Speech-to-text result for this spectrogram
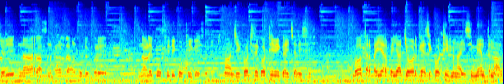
ਜਿਹੜੀ ਨਾ ਰਾਸ਼ਨ ਪਹੁੰਚਦਾ ਹੁਣ ਤੁਹਾਡੇ ਕੋਲੇ ਨਾਲੇ ਕੋਠੀ ਦੀ ਕੋਠੀ ਗਈ ਸੀ। ਹਾਂਜੀ ਕੋਠੀ ਤੇ ਕੋਠੀ ਵੀ ਗਈ ਚਲੀ ਸੀ। ਬਹੁਤ ਰੁਪਈਆ ਰੁਪਈਆ ਜੋੜ ਕੇ ਅਸੀਂ ਕੋਠੀ ਬਣਾਈ ਸੀ ਮਿਹਨਤ ਨਾਲ।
